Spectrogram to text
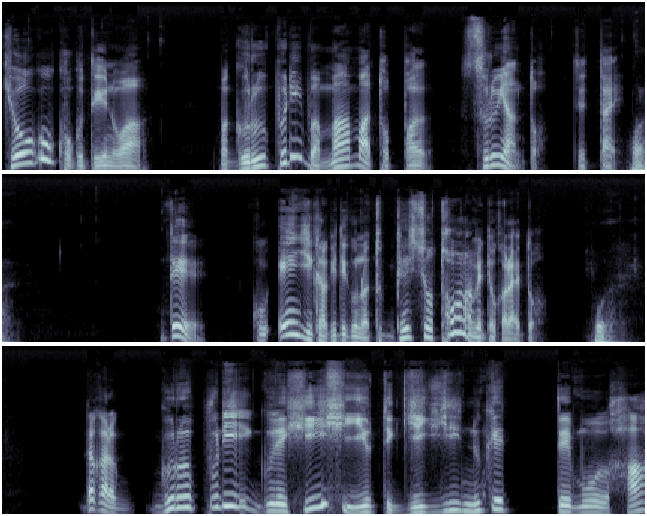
強豪国っていうのは、まあ、グループリーグはまあまあ突破するやんと。絶対。はい。で、こう、エンジンかけていくのはと決勝トーナメントからやと。ほうだから、グループリーグでヒーヒー言ってギリギリ抜けて、もう、はぁは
